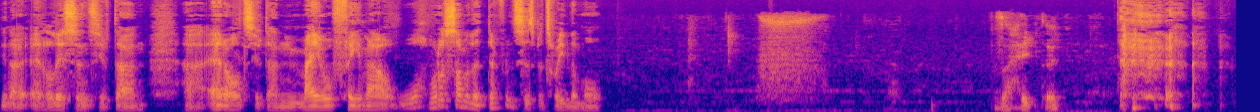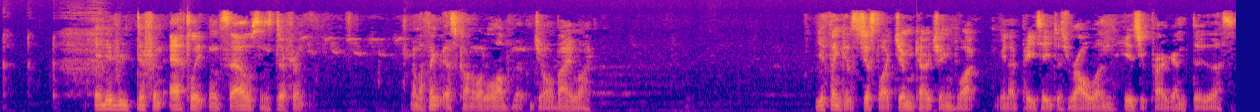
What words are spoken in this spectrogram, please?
you know adolescents. You've done uh, adults. You've done male, female. What what are some of the differences between them all? There's a heap, dude. and every different athlete themselves is different. And I think that's kind of what I love about the job, eh? Like, you think it's just like gym coaching, like, you know, PT just roll in, here's your program, do this.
